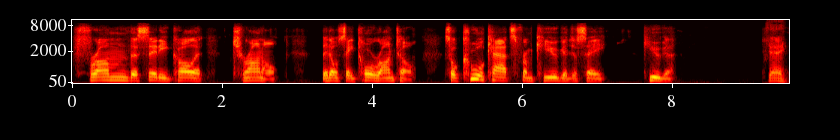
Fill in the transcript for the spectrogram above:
from the city call it Toronto. They don't say Toronto. So cool cats from Cayuga just say Cayuga. Okay.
